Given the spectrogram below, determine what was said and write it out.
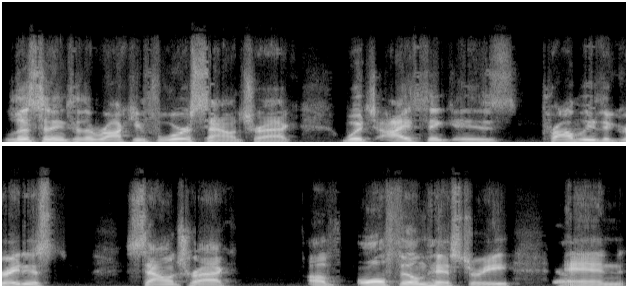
listening to the Rocky Four soundtrack, which I think is probably the greatest soundtrack of all film history. Yeah. And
